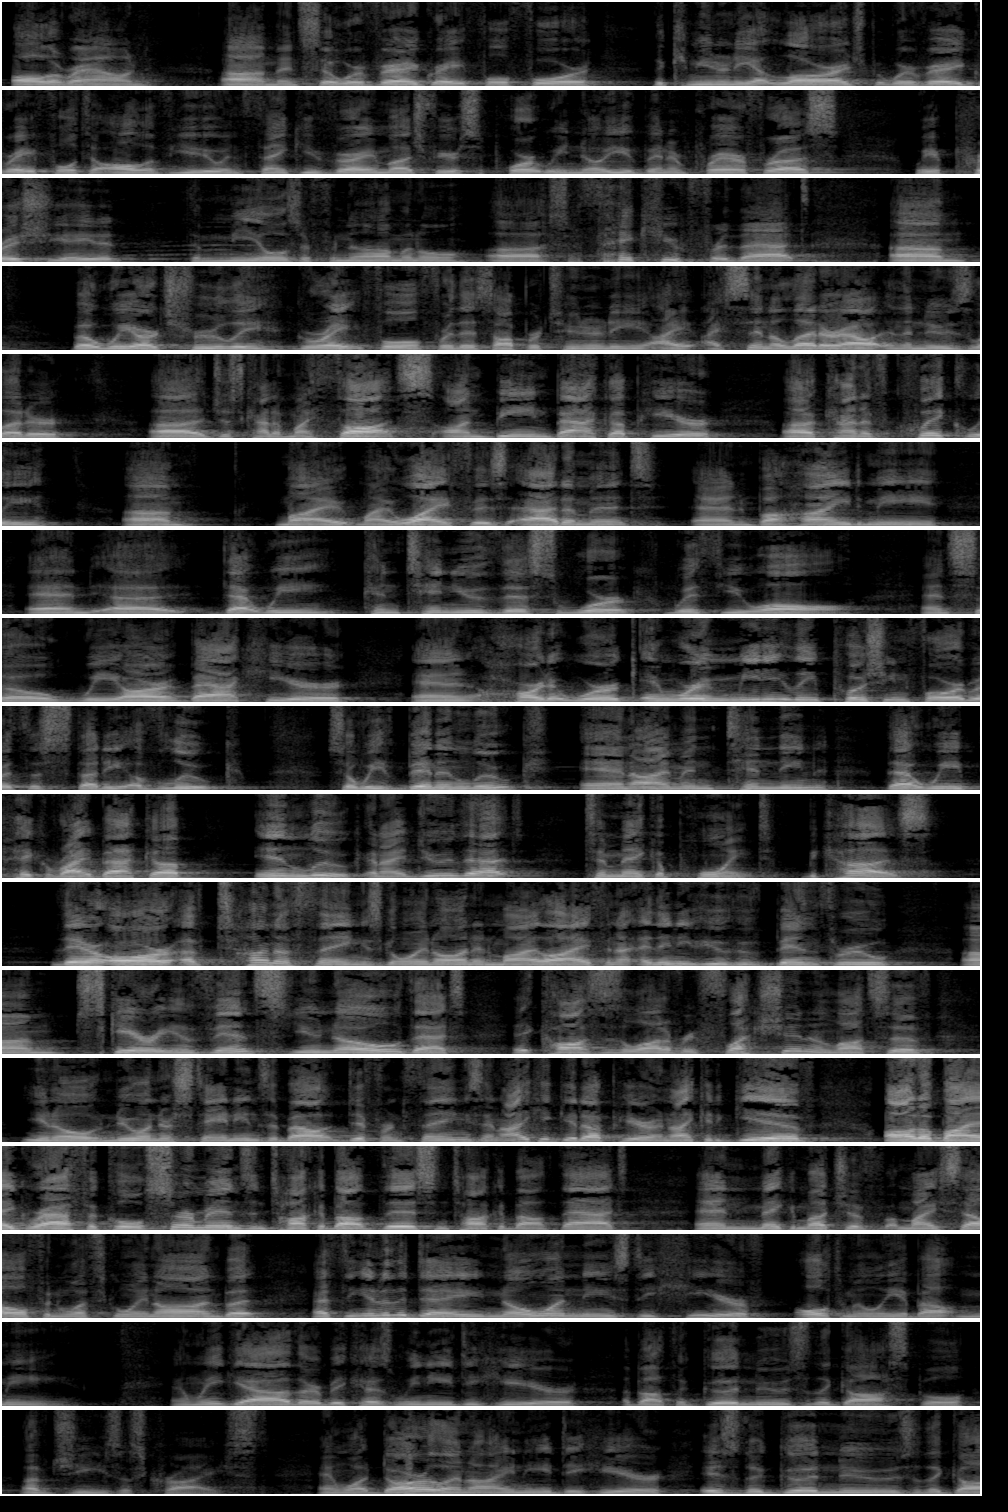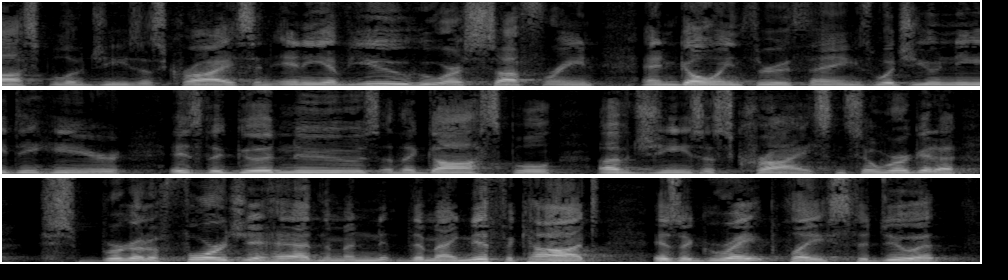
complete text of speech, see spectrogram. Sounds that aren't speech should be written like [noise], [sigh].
all around. Um, and so we're very grateful for the community at large, but we're very grateful to all of you. And thank you very much for your support. We know you've been in prayer for us. We appreciate it. The meals are phenomenal. Uh, so [laughs] thank you for that. Um, but we are truly grateful for this opportunity. I, I sent a letter out in the newsletter, uh, just kind of my thoughts on being back up here uh, kind of quickly. Um, my, my wife is adamant and behind me and uh, that we continue this work with you all. And so we are back here and hard at work, and we're immediately pushing forward with the study of Luke. So we've been in Luke, and I'm intending that we pick right back up in Luke. And I do that to make a point because there are a ton of things going on in my life, and, any of you who've been through um, scary events, you know that it causes a lot of reflection and lots of you know, new understandings about different things. And I could get up here and I could give autobiographical sermons and talk about this and talk about that and make much of myself and what's going on. But at the end of the day, no one needs to hear ultimately about me. And we gather because we need to hear about the good news of the gospel of Jesus Christ. And what Darla and I need to hear is the good news of the gospel of Jesus Christ. And any of you who are suffering and going through things, what you need to hear is the good news of the gospel of Jesus Christ. And so we're going to we're going to forge ahead. The, Magnificat is a great place to do it.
